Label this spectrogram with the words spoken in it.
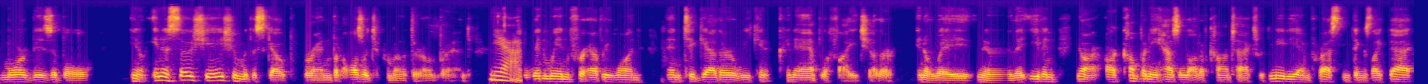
more visible you know in association with the scout brand but also to promote their own brand yeah win-win for everyone and together we can can amplify each other in a way you know that even you know our, our company has a lot of contacts with media and press and things like that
